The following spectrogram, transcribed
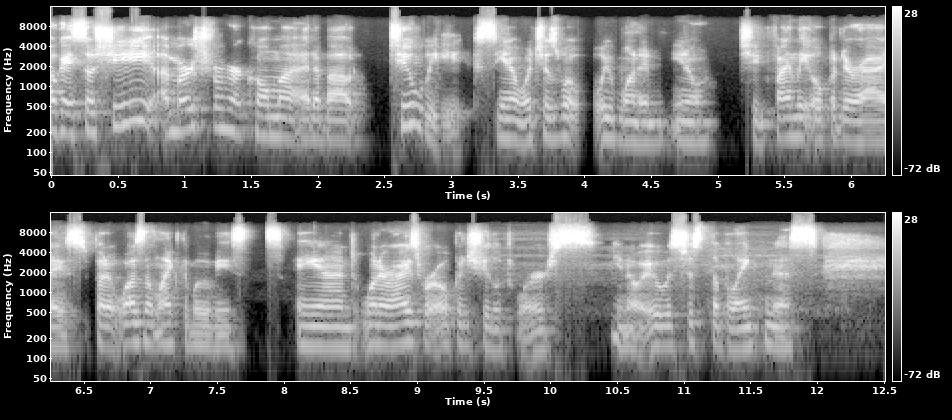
Okay, so she emerged from her coma at about two weeks, you know, which is what we wanted. You know, she'd finally opened her eyes, but it wasn't like the movies. And when her eyes were open, she looked worse. You know, it was just the blankness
